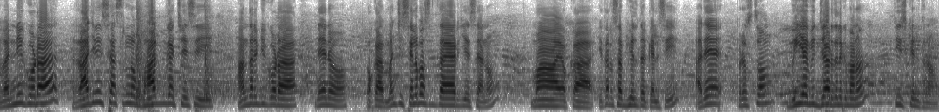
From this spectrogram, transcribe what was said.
ఇవన్నీ కూడా రాజనీతి శాస్త్రంలో భాగంగా చేసి అందరికీ కూడా నేను ఒక మంచి సిలబస్ తయారు చేశాను మా యొక్క ఇతర సభ్యులతో కలిసి. అదే ప్రస్తుతం బిఏ విద్యార్థులకి మనం తీసుకెళ్తున్నాం.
